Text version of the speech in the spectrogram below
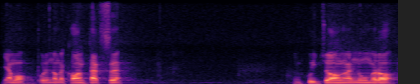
diamo pure il nome contacts, in cui John ha il numero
